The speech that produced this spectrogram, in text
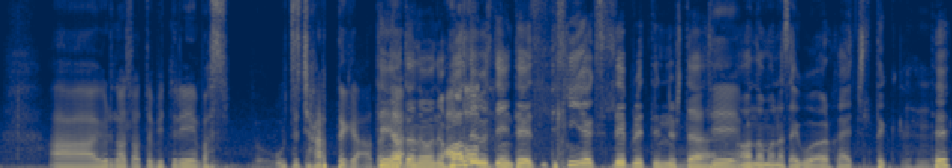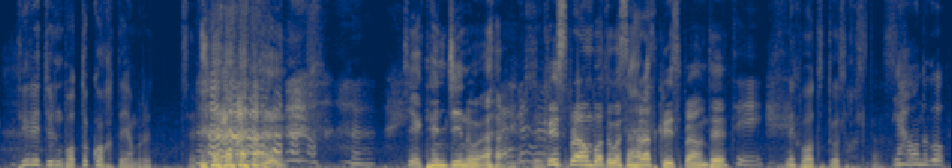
аа ер нь бол одоо бидний бас үзэж харддаг одоо Тий одоо нөгөө Hollywood-ийн тий дэлхийн яг celebrity Тий. нэртэй оно манаас айгүй ойрхон ажилдаг. Мгм. Тэ? тэрэд ер нь бодоггүй байхдаа ямар байд Чи яг таньж гин үү? Chris Brown бол угаасаа хараад Chris Brown тий. Нэг боддгоо л ахaltaа бас Яг нөгөө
